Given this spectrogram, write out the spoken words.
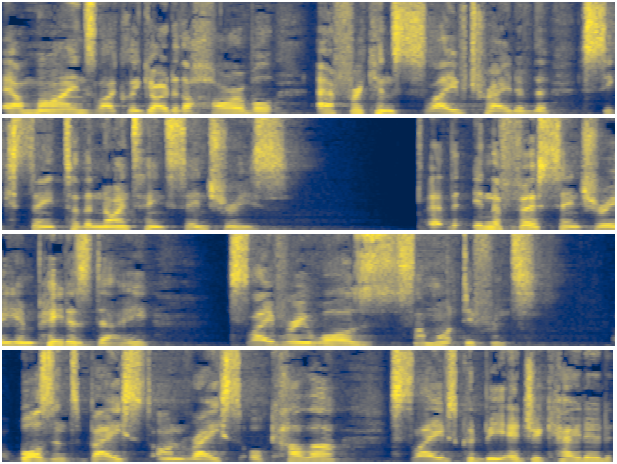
our minds likely go to the horrible African slave trade of the 16th to the 19th centuries. In the first century, in Peter's day, slavery was somewhat different. It wasn't based on race or colour. Slaves could be educated,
